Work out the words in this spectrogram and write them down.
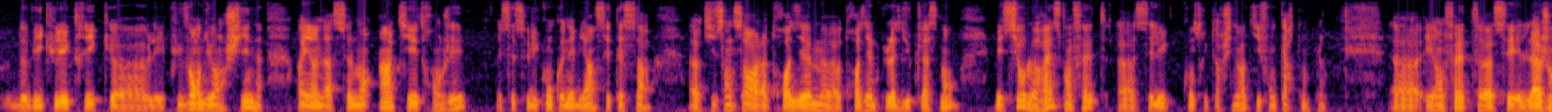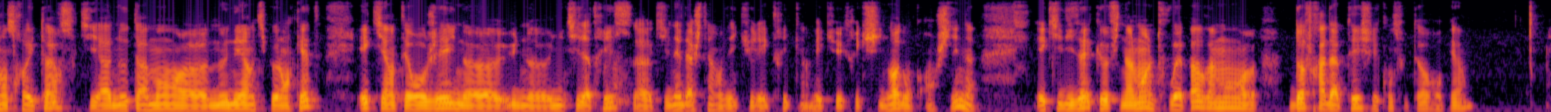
de véhicules électriques les plus vendus en Chine, il y en a seulement un qui est étranger et c'est celui qu'on connaît bien, c'est Tesla, euh, qui s'en sort à la troisième, euh, troisième place du classement. Mais sur le reste, en fait, euh, c'est les constructeurs chinois qui font carton plein. et en fait, c'est l'agence Reuters qui a notamment mené un petit peu l'enquête et qui a interrogé une, une, utilisatrice qui venait d'acheter un véhicule électrique, un véhicule électrique chinois, donc en Chine, et qui disait que finalement, elle ne trouvait pas vraiment d'offres adaptées chez les constructeurs européens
